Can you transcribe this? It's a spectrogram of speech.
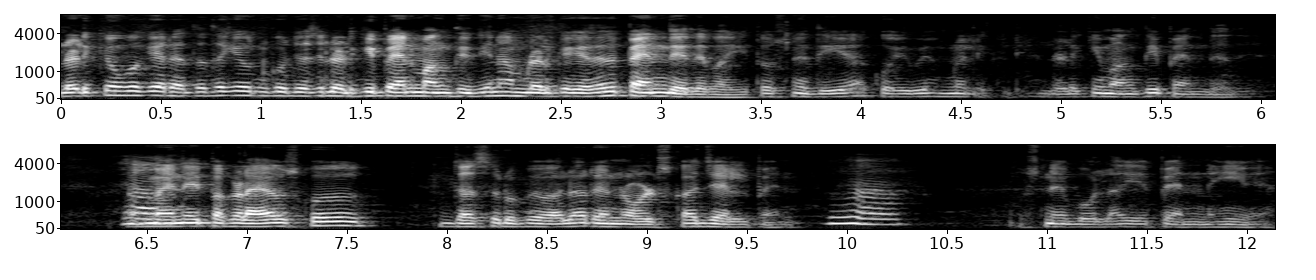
लड़कियों को क्या रहता था कि उनको जैसे लड़की पेन मांगती थी ना हम लड़के कहते थे पेन दे दे भाई। तो उसने दिया कोई भी हमने लिख लिया। लड़की मांगती पेन दे दे। अब मैंने पकड़ाया उसको दस रुपए वाला रेनॉल्ड्स का जेल पेन हाँ। उसने बोला ये पेन नहीं है।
